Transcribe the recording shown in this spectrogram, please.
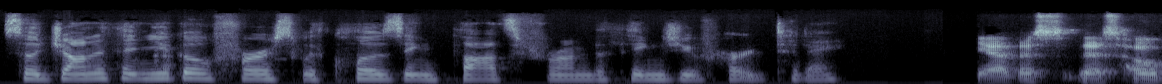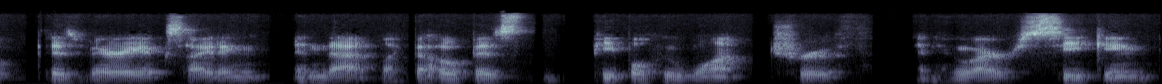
So, Jonathan, you go first with closing thoughts from the things you've heard today. Yeah, this this hope is very exciting in that like the hope is people who want truth and who are seeking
